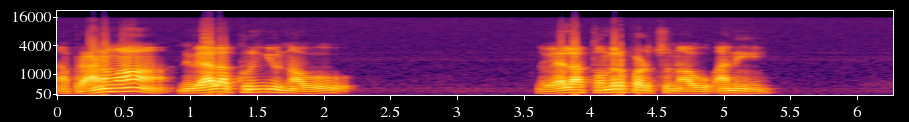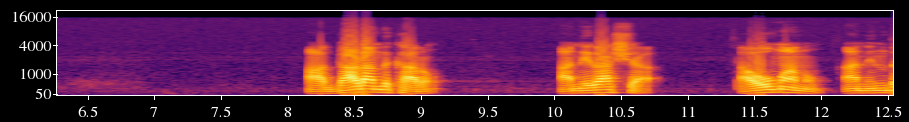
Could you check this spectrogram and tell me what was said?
నా ప్రాణమా నువ్వేలా కురింగి ఉన్నావు? నువ్వేలా తొందరపడుచున్నావు? అని ఆ గాఢాంధకారం ఆ నిరాశ ఆ అవమానం ఆ నింద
